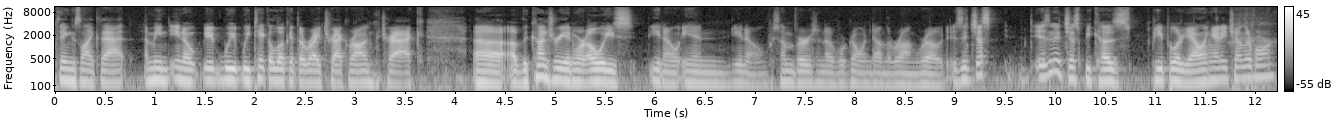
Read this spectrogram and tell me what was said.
things like that. I mean, you know, it, we we take a look at the right track, wrong track uh, of the country, and we're always, you know, in you know some version of we're going down the wrong road. Is it just? Isn't it just because people are yelling at each other more?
